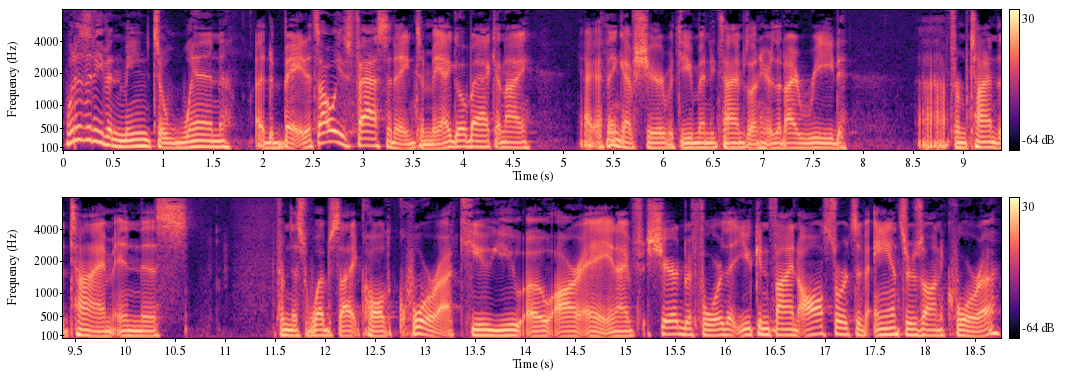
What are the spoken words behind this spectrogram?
what does it even mean to win a debate? It's always fascinating to me. I go back and I I think I've shared with you many times on here that I read uh, from time to time in this from this website called Quora, Q U O R A. And I've shared before that you can find all sorts of answers on Quora,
